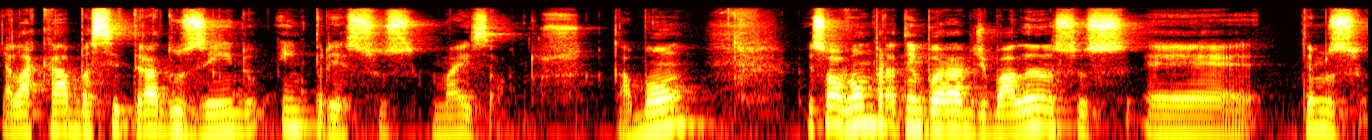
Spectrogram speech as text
ela acaba se traduzindo em preços mais altos, tá bom? Pessoal, vamos para a temporada de balanços. É, temos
